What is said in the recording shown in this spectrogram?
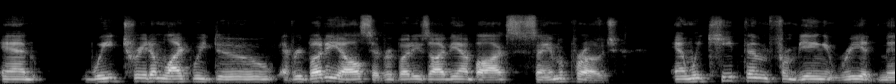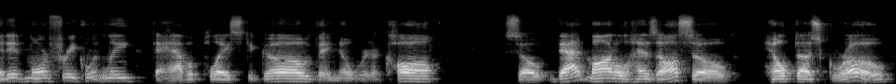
And we treat them like we do everybody else, everybody's IVM box, same approach. And we keep them from being readmitted more frequently. They have a place to go, they know where to call. So that model has also helped us grow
